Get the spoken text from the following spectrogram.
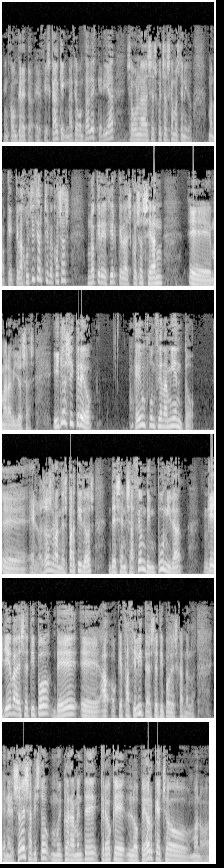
en concreto. El fiscal que Ignacio González quería, según las escuchas que hemos tenido. Bueno, que, que la justicia archive cosas no quiere decir que las cosas sean eh, maravillosas. Y yo sí creo que hay un funcionamiento eh, en los dos grandes partidos de sensación de impunidad que lleva ese tipo de eh, a, o que facilita este tipo de escándalos. En el PSOE se ha visto muy claramente, creo que lo peor que ha hecho, bueno,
